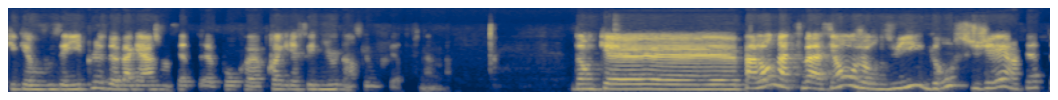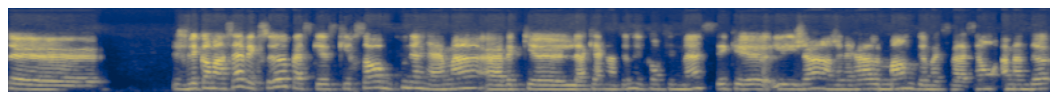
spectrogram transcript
puis que vous ayez plus de bagages, en fait, pour progresser mieux dans ce que vous faites, finalement. Donc, euh, parlons de motivation aujourd'hui. Gros sujet, en fait. Je voulais commencer avec ça parce que ce qui ressort beaucoup dernièrement avec euh, la quarantaine et le confinement, c'est que les gens en général manquent de motivation. Amanda,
